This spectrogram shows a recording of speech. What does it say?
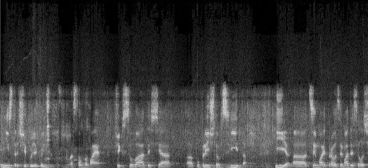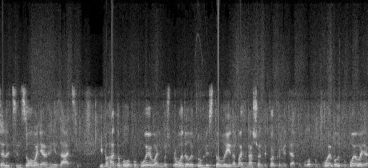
міністра, чи будь-якої особи має фіксуватися е, публічно в звітах. І е, цим мають право займатися лише ліцензовані організації. І багато було побоювань. Ми ж проводили круглі столи на базі нашого антикоркомітету. Було побої, були побоювання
